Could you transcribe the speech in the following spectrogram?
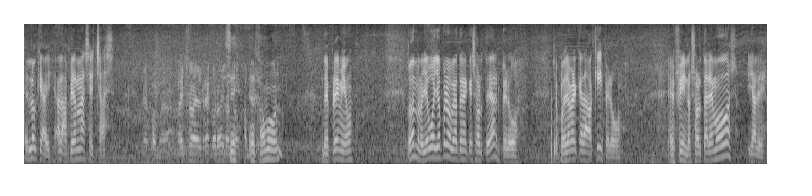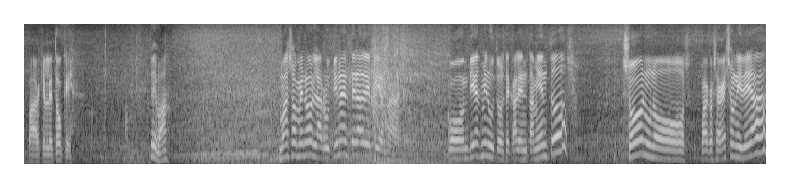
es lo que hay. A las piernas hechas. Juanma, Ha hecho el récord hoy. Sí, jamón. el jamón de premio. Entonces me lo llevo yo, pero lo voy a tener que sortear. Pero se podría haber quedado aquí, pero en fin, lo sortearemos y vale, para quien le toque. Ahí va. Más o menos la rutina entera de piernas con 10 minutos de calentamiento son unos, para que os hagáis una idea,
